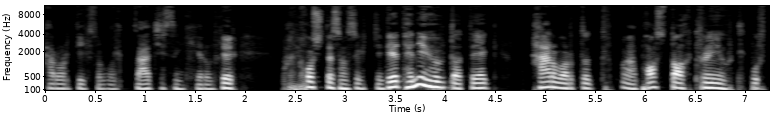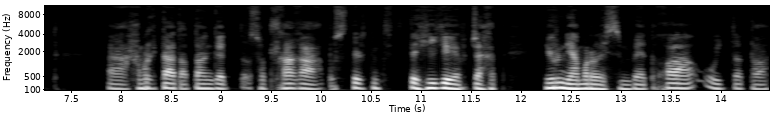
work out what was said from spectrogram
Харвард их сургуульд зааж исэн гэхээр үнэхээр бахархууштай сонсогдож байна. Тэгээд таны хувьд одоо яг Харвардд пост докторийн хөтөлбөрт хамрагдаад одоо ингээд судалгаагаа бус эрдэмтдтэй хийгээ явж байхад ер нь ямар байсан бэ? Тухайн үед одоо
